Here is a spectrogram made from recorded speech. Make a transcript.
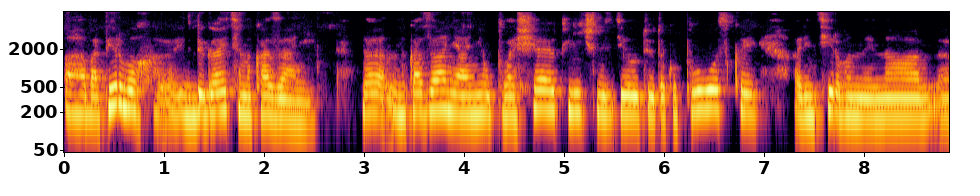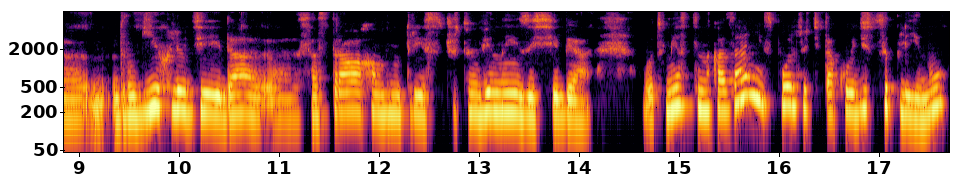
А, во-первых, избегайте наказаний. Да, наказания, они уплощают личность, делают ее такой плоской, ориентированной на э, других людей, да, э, со страхом внутри, с чувством вины за себя. Вот вместо наказания используйте такую дисциплину,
